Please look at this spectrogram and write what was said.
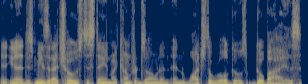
and, you know, it just means that I chose to stay in my comfort zone and, and watch the world goes go by as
